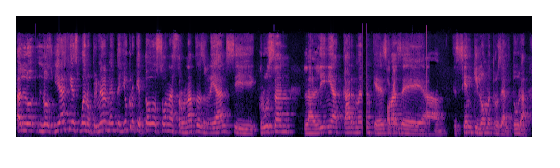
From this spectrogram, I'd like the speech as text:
Ah, los viajes, bueno, primeramente yo creo que todos son astronautas real si cruzan la línea Carmen, que es más de 100 ah, kilómetros de altura.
